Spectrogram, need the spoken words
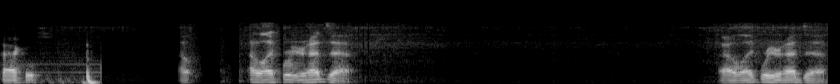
tackles. I like where your head's at. I like where your head's at.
